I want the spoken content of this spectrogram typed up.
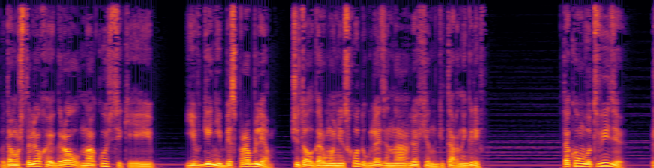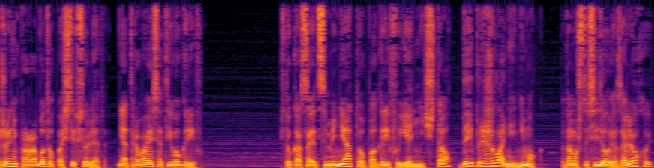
Потому что Леха играл на акустике, и Евгений без проблем читал гармонию сходу, глядя на Лехин гитарный гриф. В таком вот виде Женя проработал почти все лето, не отрываясь от его грифа. Что касается меня, то по грифу я не читал, да и при желании не мог, потому что сидел я за Лехой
